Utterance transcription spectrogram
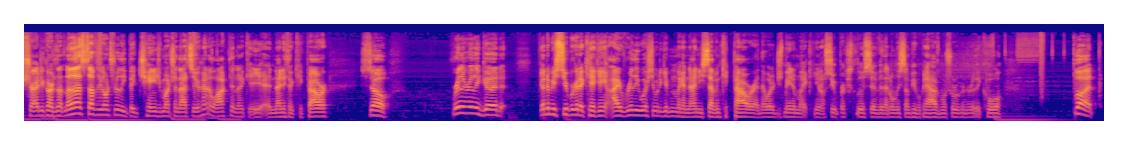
Strategy cards, none of that stuff is going to really like, change much on that. So you're kind of locked in like a 93 kick power. So really, really good. Gonna be super good at kicking. I really wish they would have given him like a 97 kick power and that would have just made him like, you know, super exclusive and then only some people could have him, which would have been really cool. But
